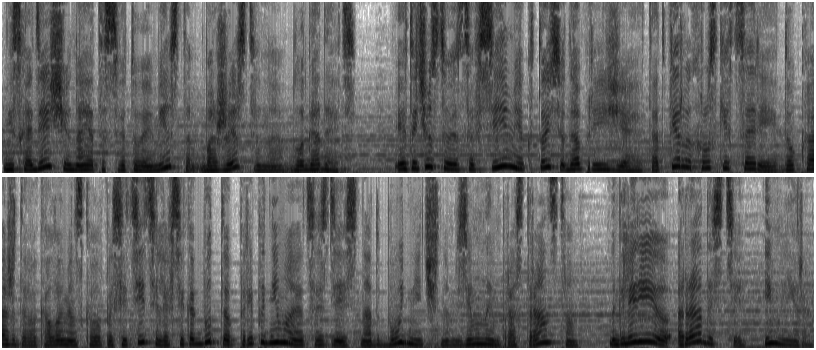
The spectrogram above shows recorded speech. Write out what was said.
нисходящее на это святое место божественную благодать. И это чувствуется всеми, кто сюда приезжает. От первых русских царей до каждого коломенского посетителя все как будто приподнимаются здесь над будничным земным пространством – на галерею радости и мира.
